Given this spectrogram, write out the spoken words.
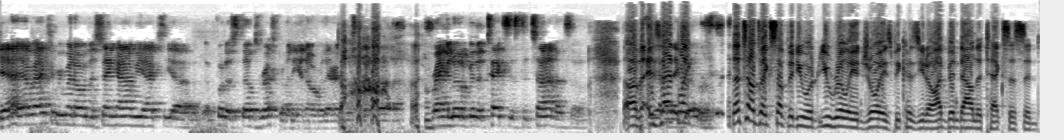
yeah, yeah, we actually we went over to Shanghai. We actually uh, put a Stubbs restaurant in over there, just to, uh, bring a little bit of Texas to China. So Uh, is that like that sounds like something you would you really enjoy? Is because you know I've been down to Texas and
